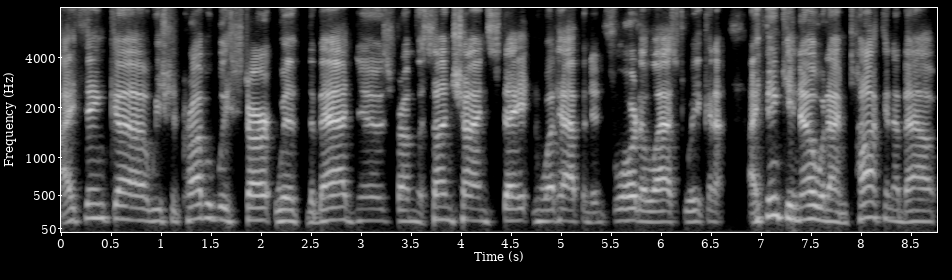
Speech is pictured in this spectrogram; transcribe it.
I think uh, we should probably start with the bad news from the Sunshine State and what happened in Florida last week. And I think you know what I'm talking about.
